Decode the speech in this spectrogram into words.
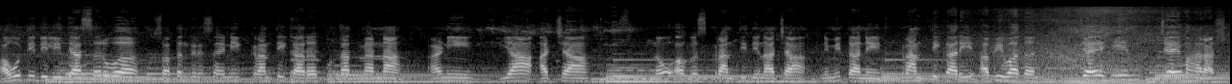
आहुती दिली त्या सर्व स्वातंत्र्य सैनिक क्रांतिकारक हुतात्म्यांना आणि या आजच्या नऊ ऑगस्ट क्रांती दिनाच्या निमित्ताने क्रांतिकारी अभिवादन. जय हिंद जय महाराष्ट्र.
